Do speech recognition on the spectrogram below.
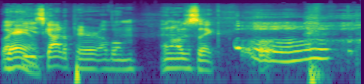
like Damn. he's got a pair of them, and I was just like, oh,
